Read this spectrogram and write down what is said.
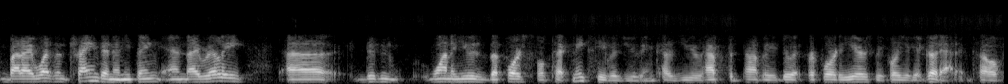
but I wasn't trained in anything, and I really uh, didn't want to use the forceful techniques he was using because you have to probably do it for 40 years before you get good at it. So,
